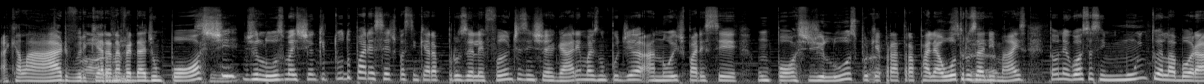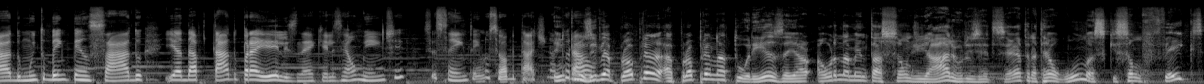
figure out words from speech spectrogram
aquela árvore, A que era na verdade um poste Sim. de luz, mas tinha que tudo parecer, tipo assim, que era pros elefantes enxergarem, mas não podia à noite parecer um poste de luz, porque é pra atrapalhar outros É. animais. Então, um negócio assim, muito elaborado, muito bem pensado e adaptado pra eles, né? Que eles realmente se sentem no seu habitat natural. Inclusive a própria, a própria natureza e a, a ornamentação de árvores, etc., tem algumas que são fakes,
